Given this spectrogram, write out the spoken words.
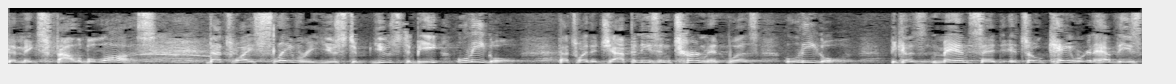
that makes fallible laws. That's why slavery used to, used to be legal. That's why the Japanese internment was legal. Because man said, it's okay, we're going to have these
